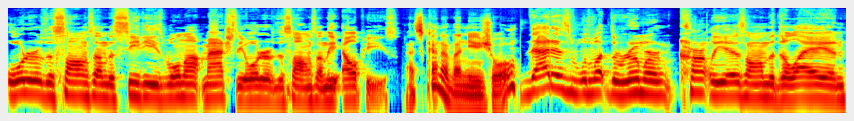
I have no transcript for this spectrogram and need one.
order of the songs on the CDs will not match the order of the songs on the LPs. That's kind of unusual. That is what the rumor currently is on the delay and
